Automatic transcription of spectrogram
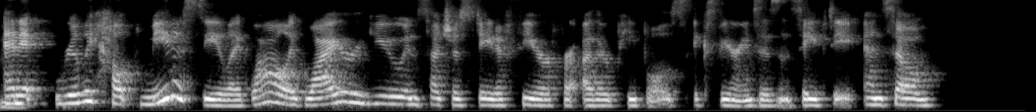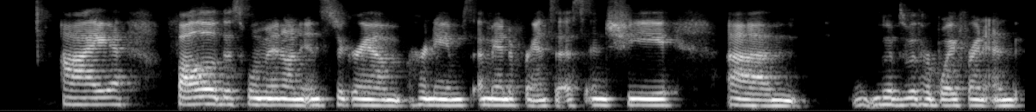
Mm. And it really helped me to see like wow like why are you in such a state of fear for other people's experiences and safety. And so I follow this woman on Instagram. Her name's Amanda Francis, and she um, lives with her boyfriend and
